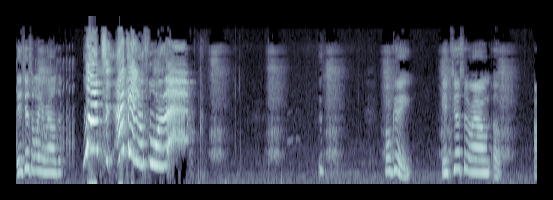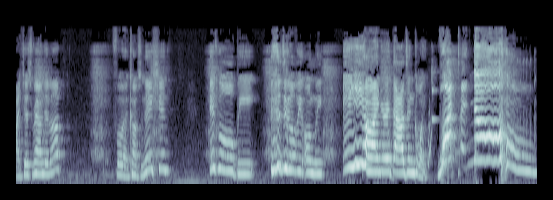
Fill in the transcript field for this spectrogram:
It's just only around the. What? I can't afford that! okay. It's just around. Oh. I just rounded up for a consummation. It will be. It will be only 800,000 coins. What? No!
